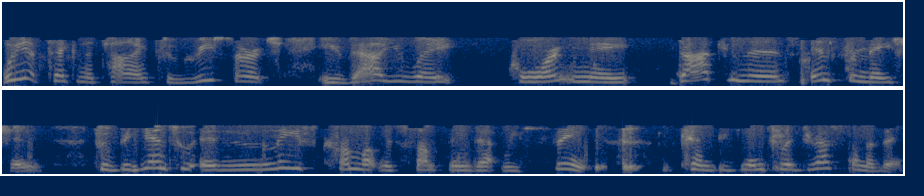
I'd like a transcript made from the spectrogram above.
We have taken the time to research, evaluate, coordinate, document information to begin to at least come up with something that we think can begin to address some of this.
